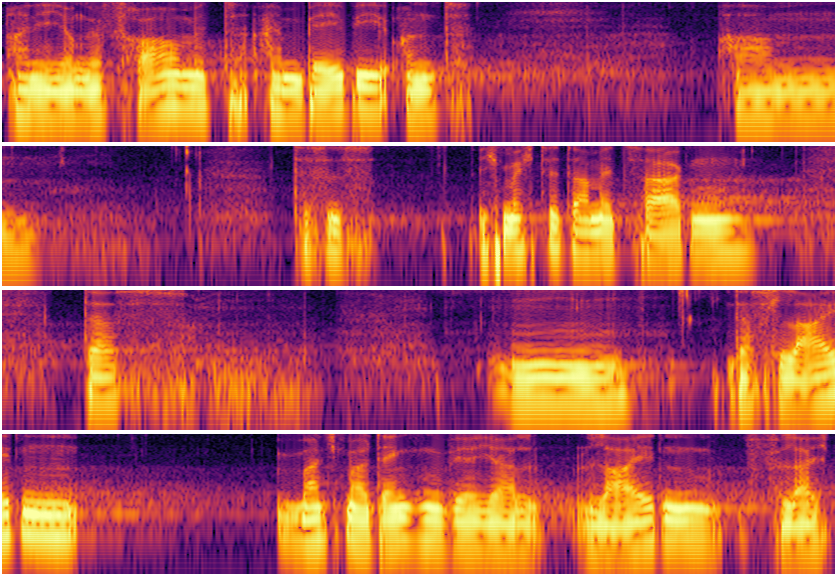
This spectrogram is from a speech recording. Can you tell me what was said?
eine junge Frau mit einem Baby und ähm, das ist, ich möchte damit sagen, dass mm, das Leiden manchmal denken wir ja, Leiden vielleicht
